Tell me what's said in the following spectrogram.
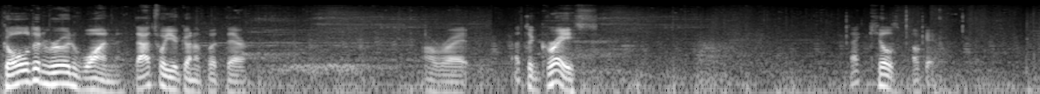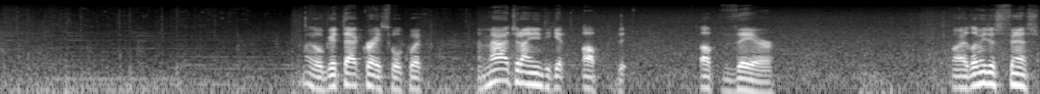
Golden Rune 1. That's what you're gonna put there. Alright. That's a grace. That kills... Okay. I'm gonna go get that grace real quick. Imagine I need to get up the, up there. Alright, let me just finish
